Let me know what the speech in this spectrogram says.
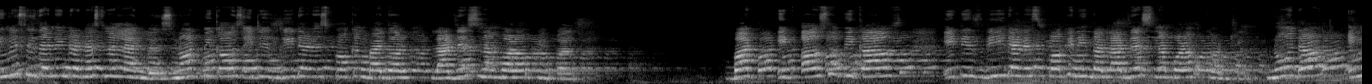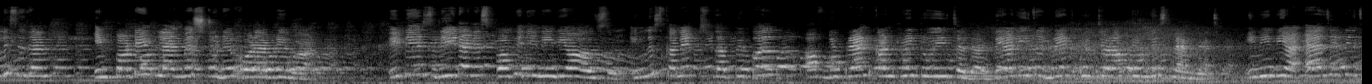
English is an international language not because it is read and spoken by the largest number of people but it also because it is read and spoken in the largest number of countries. No doubt English is an important language today for everyone. It is read and spoken in India also. English connects the people different countries to each other. There is a great future of English language. In India, as it is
